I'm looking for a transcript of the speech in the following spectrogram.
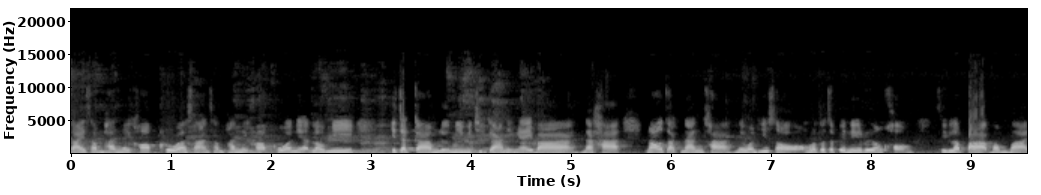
สายสัมพันธ์ในครอบครัว สารสัมพันธ์ในครอบครัวเนี่ยเรามีกิจกรรมหรือมีวิธีการยังไงบ้างนะคะ นอกจากนั้นค่ะในวันที่ 2 เราก็จะเป็นในเรื่องของศิลปะบำบัด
